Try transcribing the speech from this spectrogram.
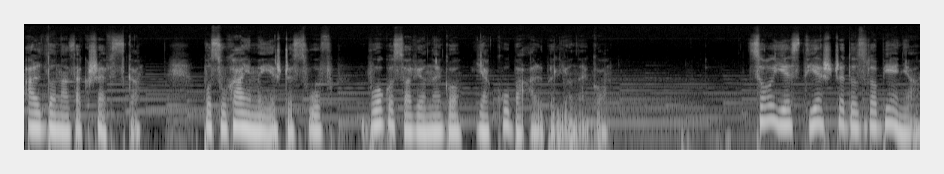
Aldona Zakrzewska. Posłuchajmy jeszcze słów błogosławionego Jakuba Alberionego. Co jest jeszcze do zrobienia?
